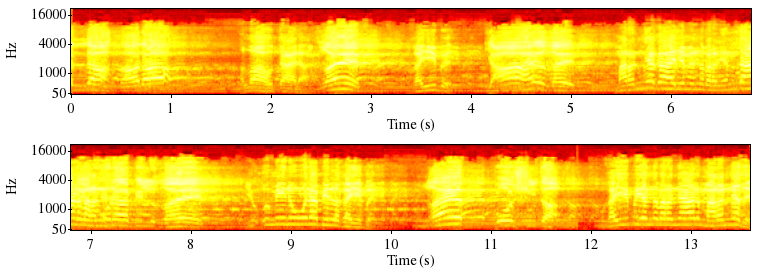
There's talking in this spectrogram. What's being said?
अल्लाह ताला അള്ളാഹു താല गैब ഗൈബ് क्या है गैब മറഞ്ഞ കാര്യം എന്ന് പറഞ്ഞു എന്താണ് പറഞ്ഞത് यूमिनूना बिल गैब യുഅ്മിനൂന ബിൽ ഗൈബ് ഗൈബ് എന്ന് പറഞ്ഞാൽ മറഞ്ഞത്.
